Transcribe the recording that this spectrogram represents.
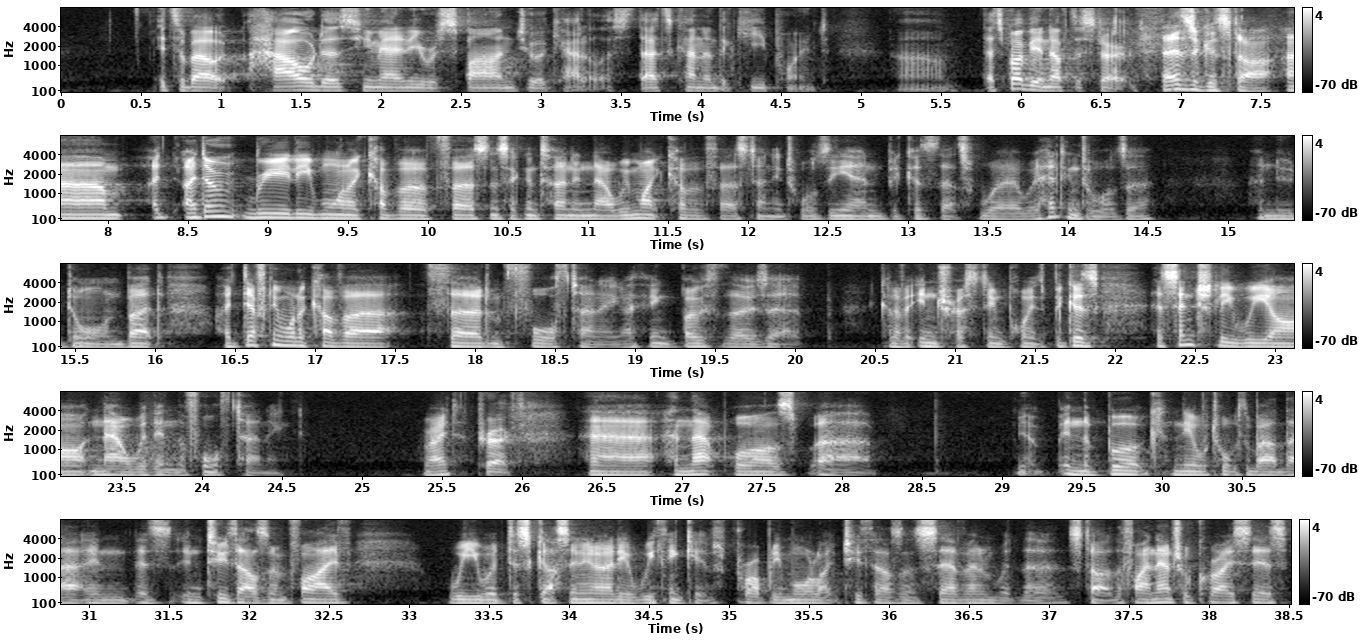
it's about how does humanity respond to a catalyst. That's kind of the key point. Um, that's probably enough to start. That's a good start. Um, I, I, don't really want to cover first and second turning now. We might cover first turning towards the end because that's where we're heading towards a, a new dawn. But I definitely want to cover third and fourth turning. I think both of those are kind of interesting points because essentially we are now within the fourth turning, right? Correct. Uh, and that was uh, in the book. Neil talked about that in in 2005. We were discussing earlier. We think it was probably more like 2007 with the start of the financial crisis.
